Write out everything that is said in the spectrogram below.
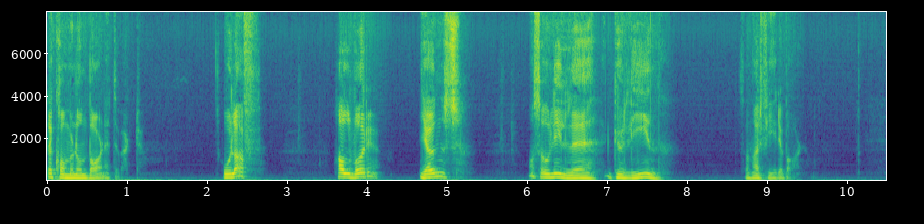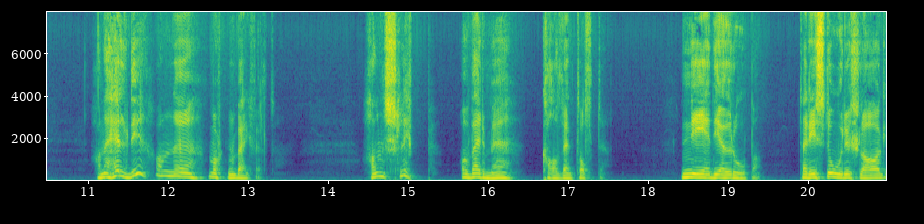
det kommer noen barn etter hvert. Olaf, Halvor, Jøns, og så lille Gullin, som har fire barn. Han er heldig, han eh, Morten Bergfeldt. Han slipper å være med Karl 12. ned i Europa, til de store slag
